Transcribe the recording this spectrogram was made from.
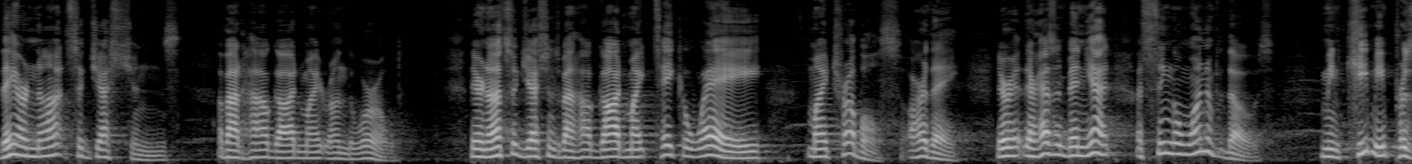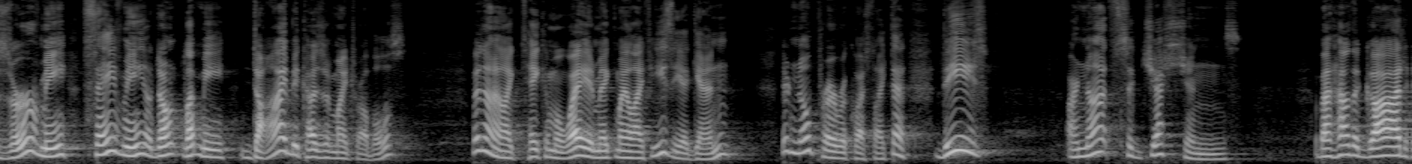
They are not suggestions about how God might run the world. They are not suggestions about how God might take away my troubles, are they? There, there hasn't been yet a single one of those. I mean, keep me, preserve me, save me, don't let me die because of my troubles. But not like take them away and make my life easy again. There's no prayer request like that. These are not suggestions about how the God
